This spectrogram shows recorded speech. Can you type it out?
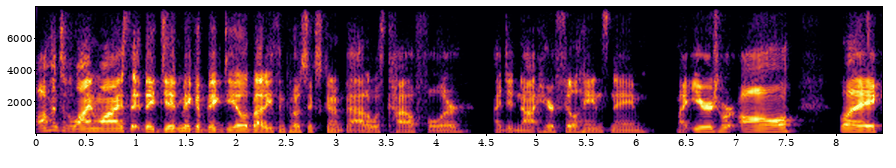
offensive line wise, they, they did make a big deal about Ethan Pocic's going to battle with Kyle Fuller. I did not hear Phil Haynes' name. My ears were all like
